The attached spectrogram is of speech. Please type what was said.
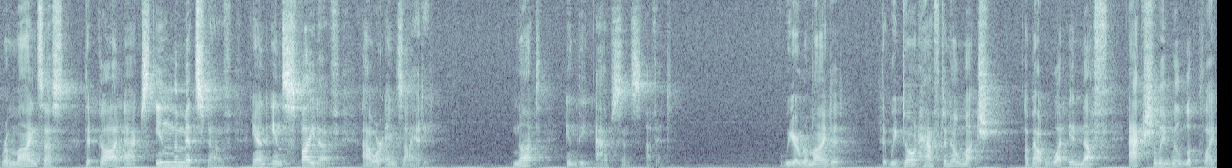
reminds us that God acts in the midst of and in spite of our anxiety, not in the absence of it. We are reminded that we don't have to know much about what enough actually will look like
